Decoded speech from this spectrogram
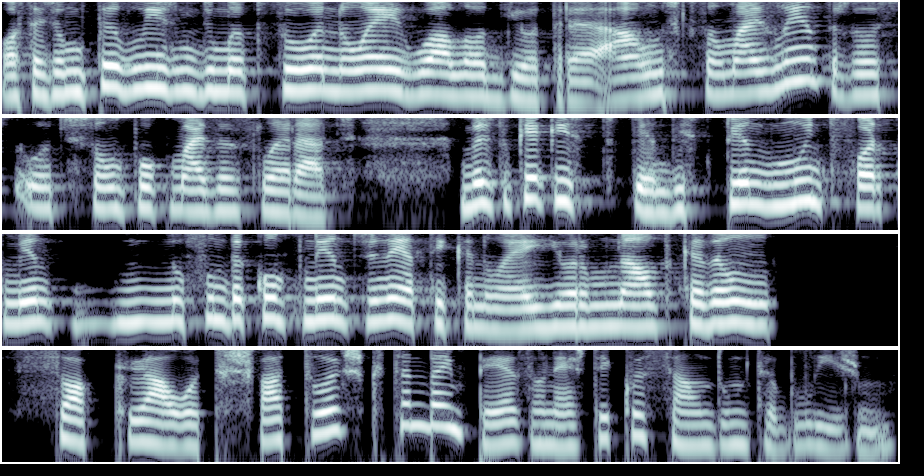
Ou seja, o metabolismo de uma pessoa não é igual ao de outra. Há uns que são mais lentos, outros são um pouco mais acelerados. Mas do que é que isto depende? Isto depende muito fortemente, no fundo, da componente genética, não é? E hormonal de cada um. Só que há outros fatores que também pesam nesta equação do metabolismo.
